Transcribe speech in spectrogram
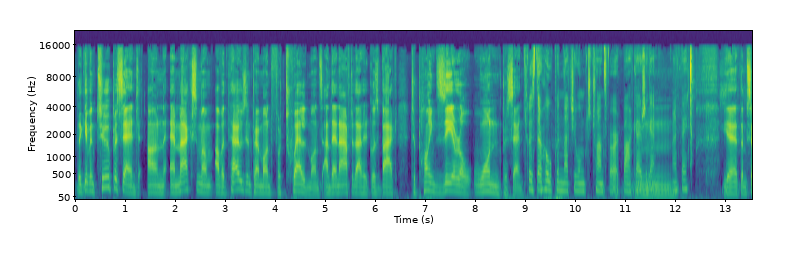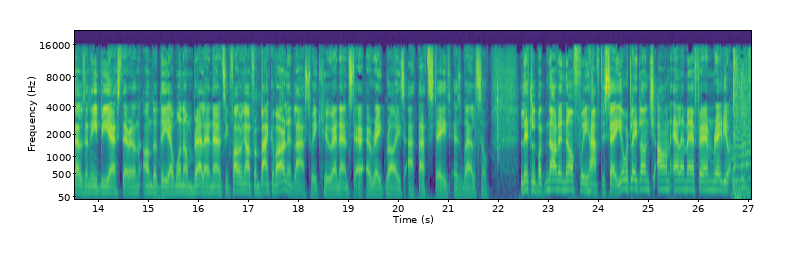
They're giving 2% on a maximum of a thousand per month for 12 months. And then after that, it goes back to 0.01%. Because they're hoping that you won't transfer it back out mm. again, aren't they? Yeah, themselves and EBS, they're under the uh, one umbrella announcing, following on from Bank of Ireland last week, who announced a, a rate rise at that stage as well. So little but not enough, we have to say. You're at Late Lunch on LMFM Radio.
